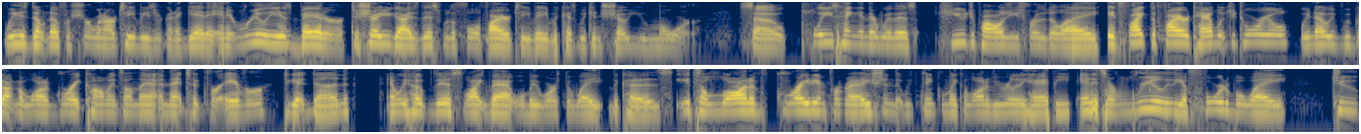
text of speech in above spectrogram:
We just don't know for sure when our TVs are going to get it. And it really is better to show you guys this with a full Fire TV because we can show you more. So please hang in there with us. Huge apologies for the delay. It's like the Fire tablet tutorial. We know we've gotten a lot of great comments on that, and that took forever to get done. And we hope this, like that, will be worth the wait because it's a lot of great information that we think will make a lot of you really happy. And it's a really affordable way to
